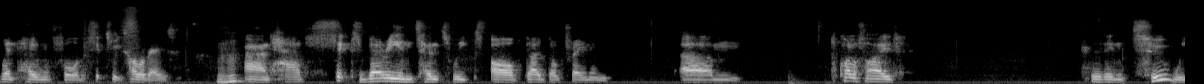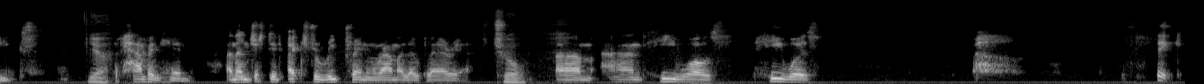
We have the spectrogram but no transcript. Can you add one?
went home for the six weeks holidays Mhm. and had six very intense weeks of guide dog training. Um, qualified within two weeks Yeah. of having him, and then just did extra route training around my local area. Sure. Um, and he was he was thick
